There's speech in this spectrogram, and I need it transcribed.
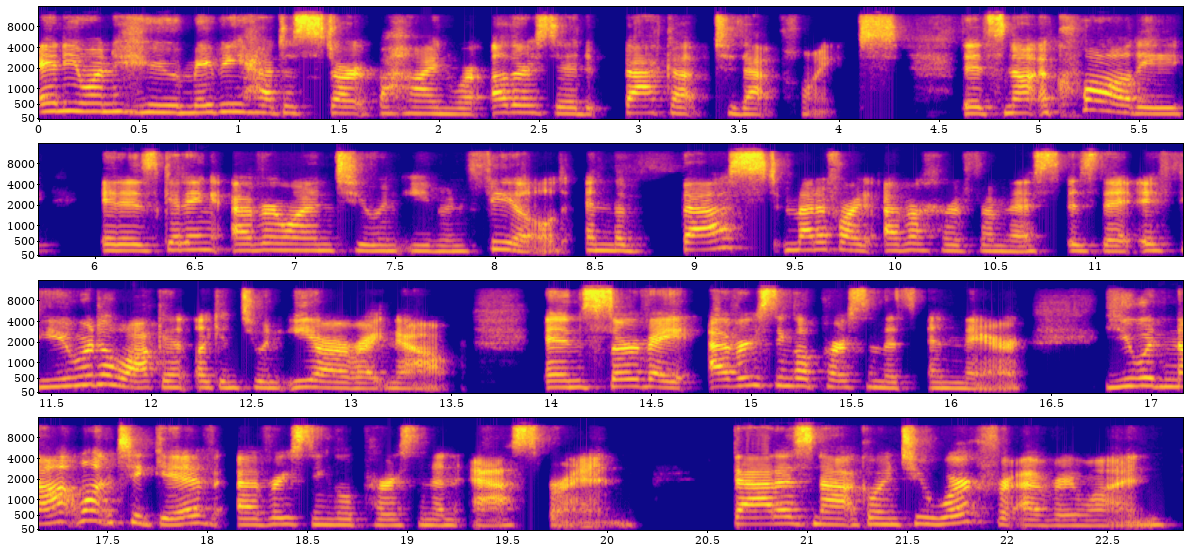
anyone who maybe had to start behind where others did back up to that point. It's not equality, it is getting everyone to an even field. And the best metaphor I'd ever heard from this is that if you were to walk in like into an ER right now and survey every single person that's in there, you would not want to give every single person an aspirin. That is not going to work for everyone.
